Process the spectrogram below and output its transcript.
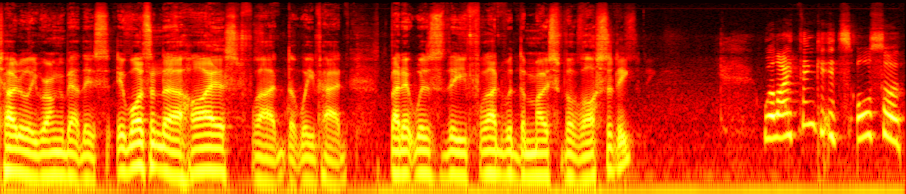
totally wrong about this. It wasn't the highest flood that we've had, but it was the flood with the most velocity. Well, I think it's also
